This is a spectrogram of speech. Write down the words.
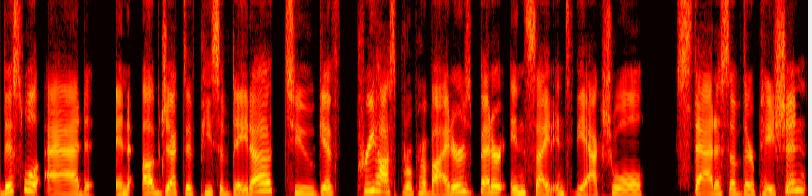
this will add an objective piece of data to give pre hospital providers better insight into the actual status of their patient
